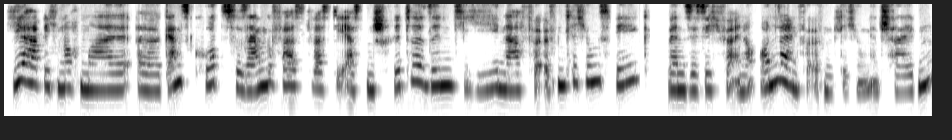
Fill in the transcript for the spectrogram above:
Hier habe ich nochmal äh, ganz kurz zusammengefasst, was die ersten Schritte sind, je nach Veröffentlichungsweg. Wenn Sie sich für eine Online-Veröffentlichung entscheiden,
